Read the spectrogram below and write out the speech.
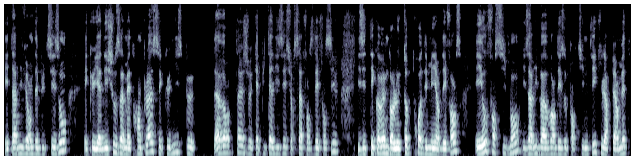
est arrivé en début de saison et qu'il y a des choses à mettre en place et que Nice peut davantage capitalisé sur sa force défensive. Ils étaient quand même dans le top 3 des meilleures défenses. Et offensivement, ils arrivent à avoir des opportunités qui leur permettent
